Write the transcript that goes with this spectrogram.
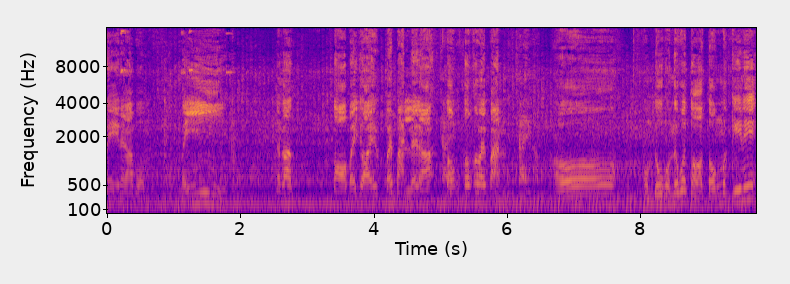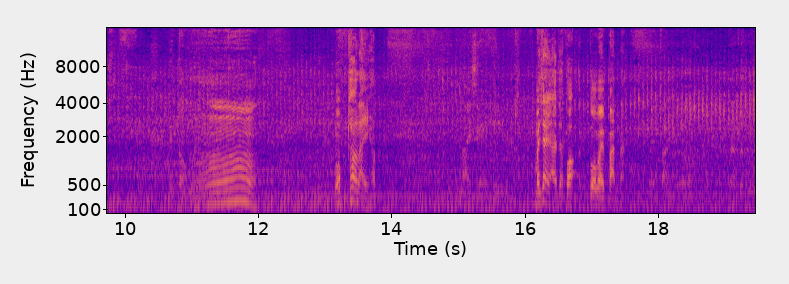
นี่นะครับผม นี่แล้วก็ต่อไปยอยไปปั่นเลยเหรอตรงตรงเข้าไปปั่นใช่ครับอ๋อผมดูผมนึกว่าต่อตรงเมื่อกี้นี้เป็นตรงอืมงบเท่าไหร่ครับ หลายสิ่งคือไม่ใช่อาจจะเฉพาะตัวใบปั่นอะไปปั่นแล้วน่าจะพูด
